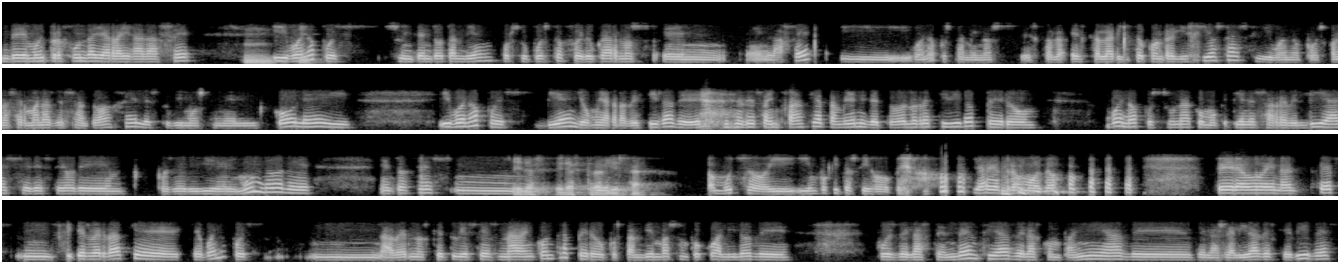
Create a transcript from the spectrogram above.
de muy profunda y arraigada fe. Mm, y bueno, pues su intento también, por supuesto, fue educarnos en, la fe y, bueno, pues también nos escolarizó con religiosas y, bueno, pues con las hermanas del Santo Ángel estuvimos en el cole y, y bueno, pues bien, yo muy agradecida de, esa infancia también y de todo lo recibido, pero bueno, pues una como que tiene esa rebeldía, ese deseo de, pues de vivir el mundo, de, entonces... Mm, eras, eras traviesa. Mucho y, y, un poquito sigo, pero ya de otro modo. Pero bueno, entonces mm, sí que es verdad que, que bueno, pues mm, a ver, no es que tuvieses nada en contra, pero pues también vas un poco al hilo de pues de las tendencias, de las compañías, de, de las realidades que vives.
